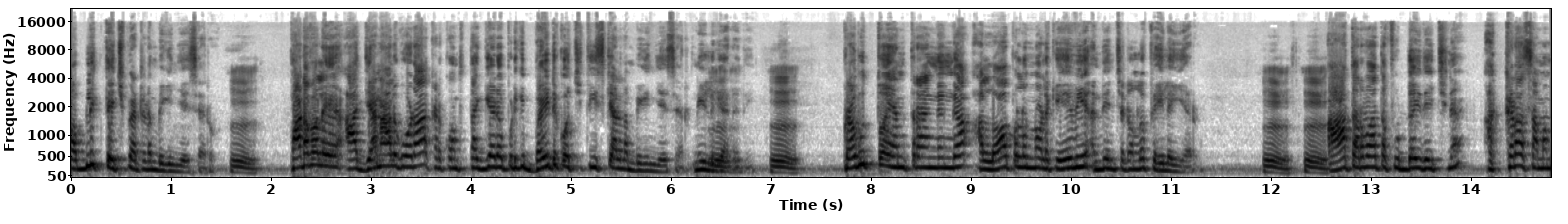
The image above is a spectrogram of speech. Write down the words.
పబ్లిక్ తెచ్చి పెట్టడం బిగిన్ చేశారు. పడవలే ఆ జనాలు కూడా అక్కడ కొంత తగ్గేటప్పటికి బయటకు వచ్చి తీసుకెళ్ళడం బిగిన్ చేశారు నీళ్ళు ఉమ్, ప్రభుత్వ యంత్రాంగంగా ఆ లోపల ఉన్న వాళ్ళకి ఏమీ అందించడంలో ఫెయిల్ అయ్యారు. ఆ తర్వాత ఫుడ్ అది తెచ్చినా అక్కడ సమన్వయం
